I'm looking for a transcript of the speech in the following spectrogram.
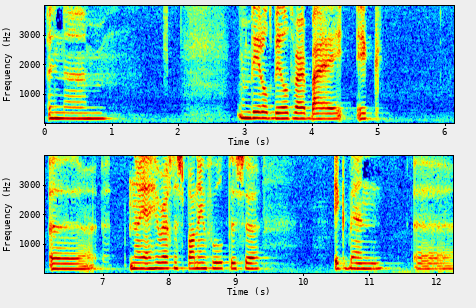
een, ehm, een wereldbeeld waarbij ik eh, nou ja, heel erg de spanning voel tussen ik ben, eh,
